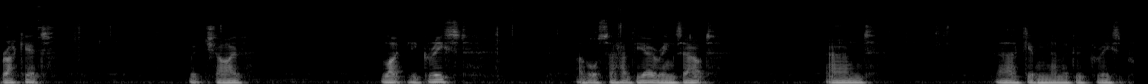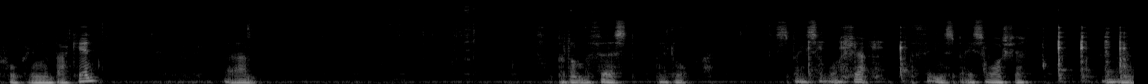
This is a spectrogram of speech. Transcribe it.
Bracket which I've lightly greased. I've also had the o-rings out and uh, given them a good grease before putting them back in. Um, put on the first little spacer washer, thin spacer washer, and then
